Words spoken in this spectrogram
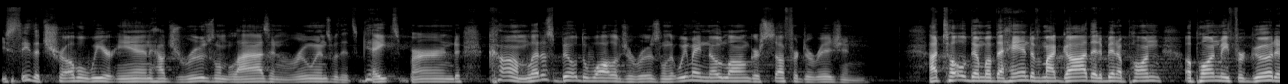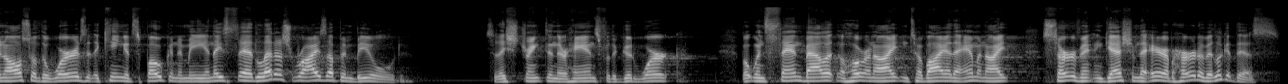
You see the trouble we are in, how Jerusalem lies in ruins with its gates burned. Come, let us build the wall of Jerusalem that we may no longer suffer derision. I told them of the hand of my God that had been upon, upon me for good, and also of the words that the king had spoken to me. And they said, Let us rise up and build. So they strengthened their hands for the good work. But when Sanballat the Horonite and Tobiah the Ammonite servant and Geshem the Arab heard of it, look at this.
